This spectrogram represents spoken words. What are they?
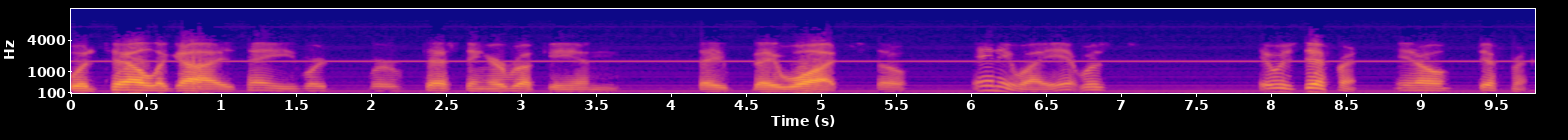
would tell the guys, "Hey, we're we're testing a rookie," and they they watched. So anyway, it was it was different, you know, different.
